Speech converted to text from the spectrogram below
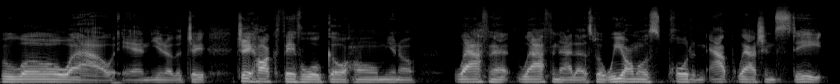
blowout. And, you know, the J Jayhawk faithful will go home, you know, laughing at laughing at us. But we almost pulled an Appalachian state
